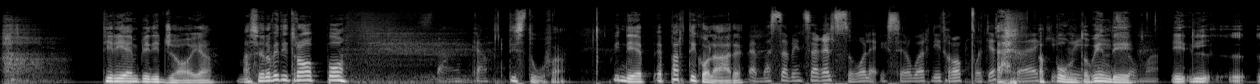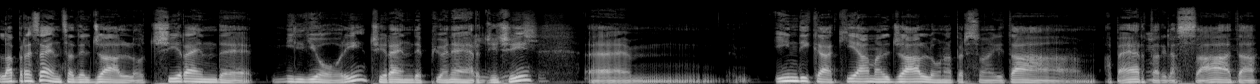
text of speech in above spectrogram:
ti riempie di gioia, ma se lo vedi troppo Stanca. ti stufa. Quindi è, è particolare. Beh, basta pensare al sole, che se lo guardi troppo ti accechi. Eh, appunto, quindi- insomma, Il- la presenza del giallo ci rende migliori, ci rende più energici, ehm, indica chi ama il giallo una personalità aperta, Mm. rilassata,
